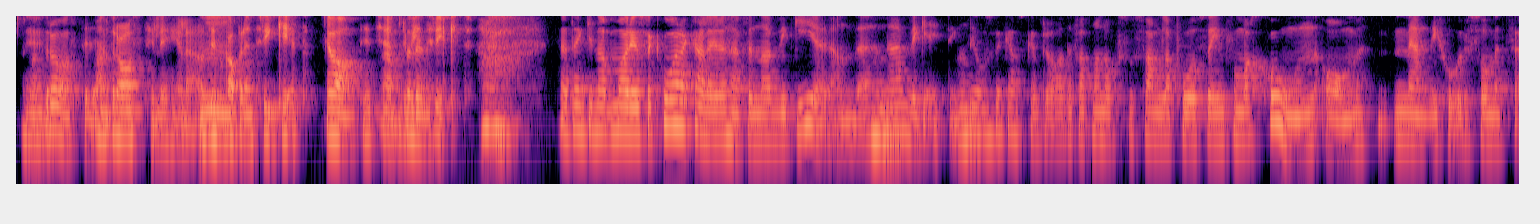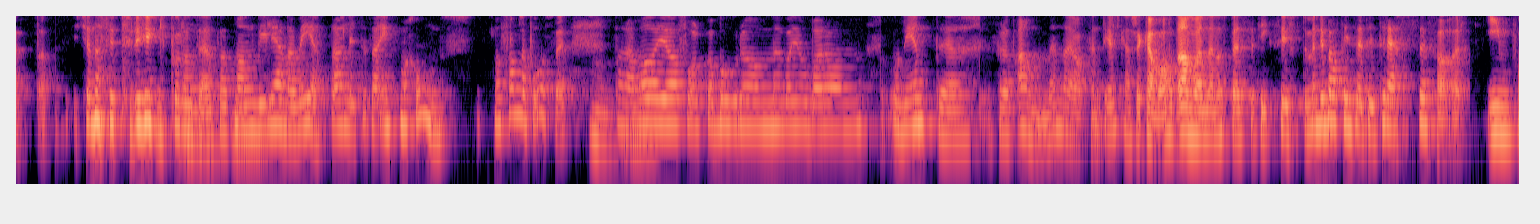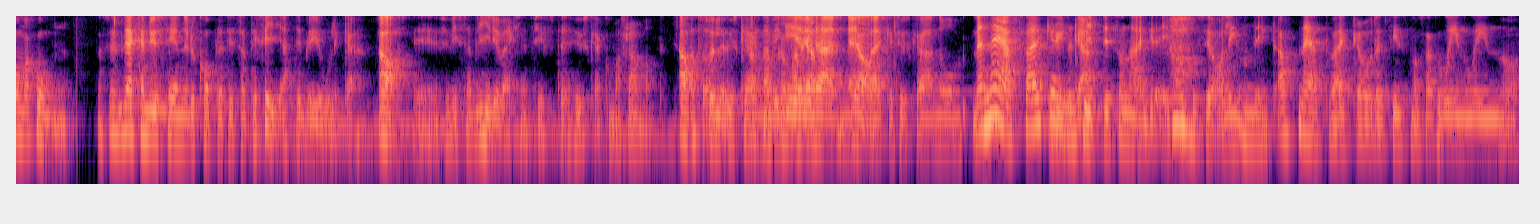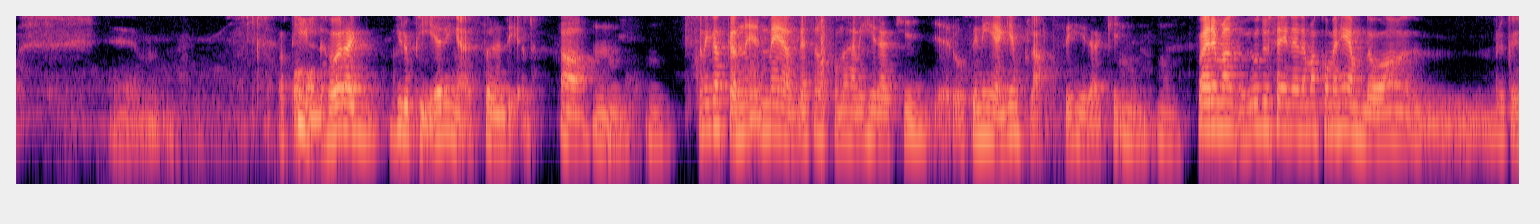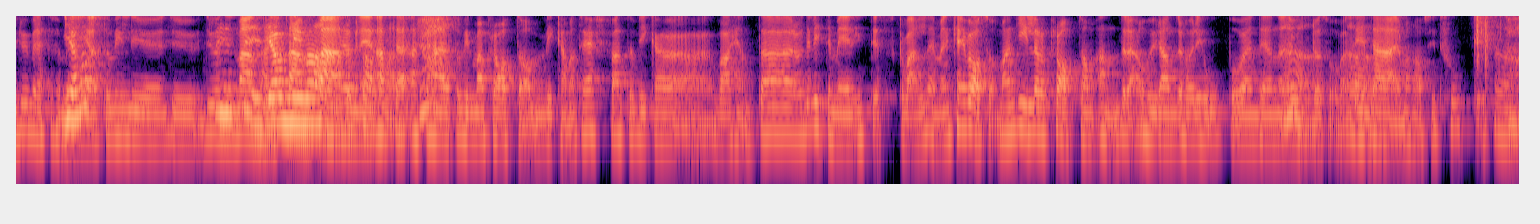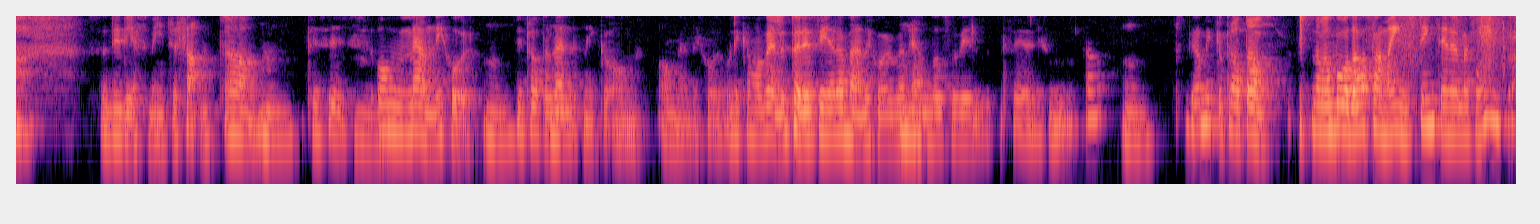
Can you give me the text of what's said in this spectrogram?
Det- Man dras till det. Man dras till det hela och det Mm. skapar en trygghet. ja, Det, känns, det absolut. blir tryggt. Jag tänker Mario Sakura kallar ju den här för navigerande, Mm. navigating. Och det är också ganska bra därför att man också samlar på sig information om människor som ett sätt att känna sig trygg på något Mm. sätt. Att man Mm. vill gärna veta lite så informations... Man samlar på sig. Mm, Bara mm. vad gör folk, vad bor de, vad jobbar de? Och det är inte för att använda, ja för en del kanske kan vara att använda något specifikt syfte. Men det bara finns ett intresse för information. Alltså, Där kan du ju se när du kopplar till strategi att det blir olika. Ja, Eh, För vissa blir det ju verkligen ett syfte, hur ska jag komma framåt? Absolut. Alltså, hur ska jag navigera i det här nät- nätverket? Hur ska jag nå... Men nätverk är en typisk sån här grej för social instinkt. Att nätverka och det finns någon slags win-win och ehm, att tillhöra grupperingar för en del. Ja. Mm. Mm. Mm. Man är ganska medveten också om det här med hierarkier och sin egen plats i hierarkin. Mm. Mm. Vad är det man, och du säger det när man kommer hem då, mm, brukar ju du berätta för mig Ja. att då vill du ju, du, du och Precis, din man har och samma, man är- samma. Att, att det här att då vill man prata om vilka man träffat och vilka, vad har hänt där och det är lite mer, inte skvaller, men det kan ju vara så. Man gillar att prata om andra och hur andra hör ihop och vad den har Ja. gjort och så. va? Det är Ja. där man har sitt fokus. Ja. Så det är det som är intressant. Ja, Mm. precis. Mm. om människor. Mm. Vi pratar Mm. väldigt mycket om, om människor. Och det kan vara väldigt perifera människor men Mm. ändå så, vill, så är det liksom, ja, Mm. Vi har mycket att prata om. När man båda har samma instinkt i en relation så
